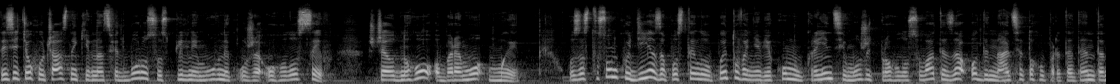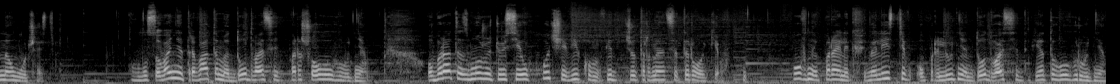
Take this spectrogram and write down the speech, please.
Десятьох учасників нацвідбору суспільний мовник уже оголосив. Ще одного оберемо ми. У застосунку Дія запустили опитування, в якому українці можуть проголосувати за 11-го претендента на участь. Голосування триватиме до 21 грудня. Обирати зможуть усі охочі віком від 14 років. Повний перелік фіналістів оприлюднять до 29 грудня.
